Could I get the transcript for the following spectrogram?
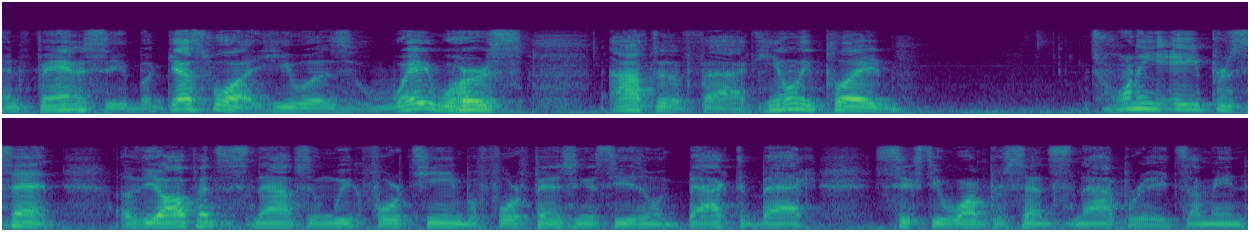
in fantasy, but guess what? He was way worse after the fact. He only played 28% of the offensive snaps in week 14 before finishing the season with back to back 61% snap rates. I mean,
